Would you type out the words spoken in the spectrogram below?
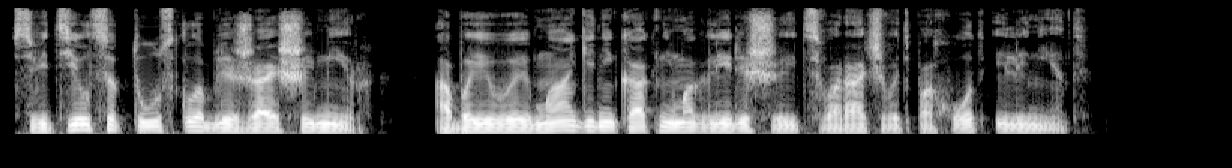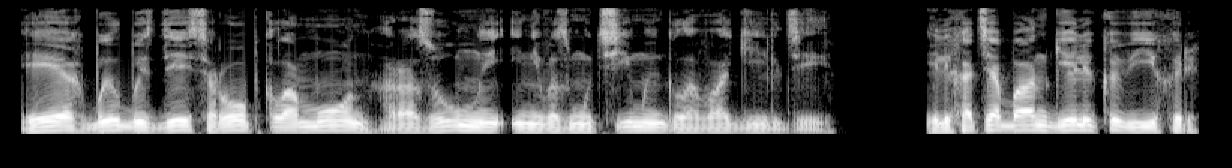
Светился тускло ближайший мир, а боевые маги никак не могли решить, сворачивать поход или нет. Эх, был бы здесь Роб Кламон, разумный и невозмутимый глава гильдии. Или хотя бы Ангелика Вихрь,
